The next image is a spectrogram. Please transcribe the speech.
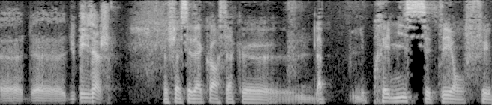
du paysage. Je suis assez d'accord, c'est-à-dire que les prémices, c'était on fait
